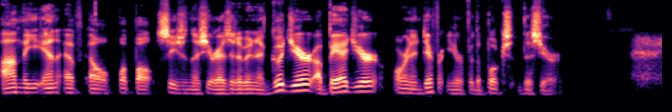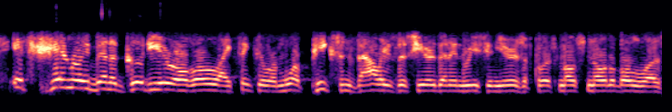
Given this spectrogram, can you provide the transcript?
on the NFL football season this year? Has it been a good year, a bad year, or an indifferent year for the books this year? It's generally been a good year, although I think there were more peaks and valleys this year than in recent years. Of course, most notable was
